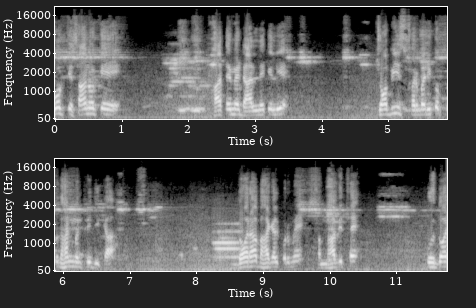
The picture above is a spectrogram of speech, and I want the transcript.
वो किसानों के खाते में डालने के लिए 24 फरवरी को प्रधानमंत्री जी का दौरा भागलपुर में संभावित है। उस दौरे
